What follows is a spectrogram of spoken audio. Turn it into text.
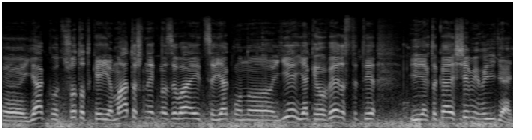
е, як от, що то таке є матошник, називається, як воно є, як його виростити, і як то з чим його їдять.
